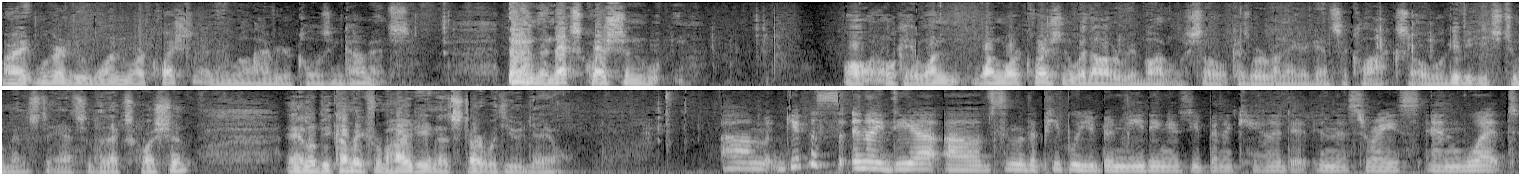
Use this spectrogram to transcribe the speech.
All right, we're going to do one more question and then we'll have your closing comments. the next question Oh, okay, one, one more question without a rebuttal, so, because we're running against the clock. So we'll give you each two minutes to answer the next question. And it'll be coming from Heidi, and let's start with you, Dale. Um, give us an idea of some of the people you've been meeting as you've been a candidate in this race and what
